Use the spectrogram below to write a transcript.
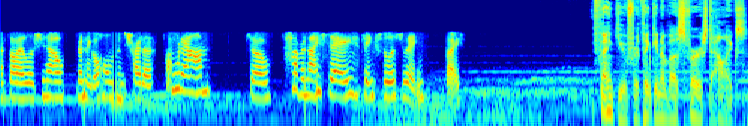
I thought I'd let you know. I'm gonna go home and try to cool down. So have a nice day. Thanks for listening. Bye. Thank you for thinking of us first, Alex.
